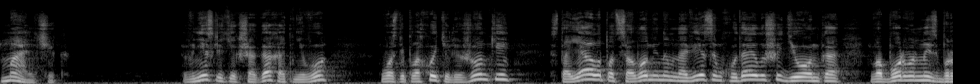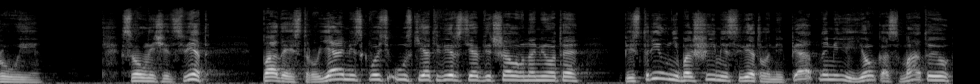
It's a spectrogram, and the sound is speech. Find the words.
мальчик. В нескольких шагах от него, возле плохой тележонки, стояла под соломенным навесом худая лошаденка в оборванной сбруе. Солнечный свет — падая струями сквозь узкие отверстия обветшалого намета, пестрил небольшими светлыми пятнами ее косматую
